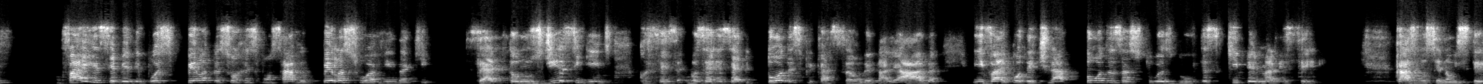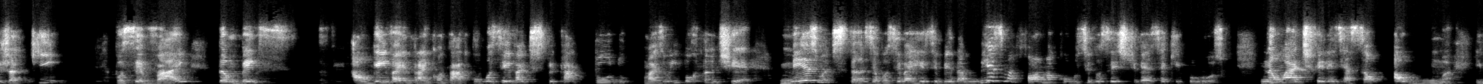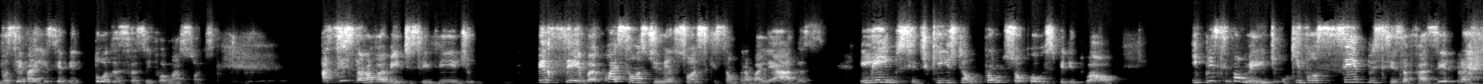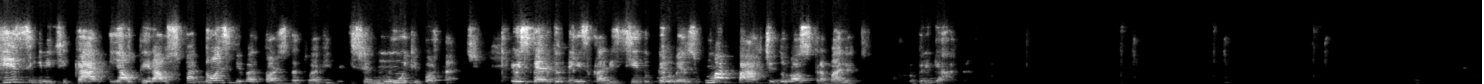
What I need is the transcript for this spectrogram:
vai receber depois pela pessoa responsável pela sua vinda aqui certo? Então, nos dias seguintes, você, você recebe toda a explicação detalhada e vai poder tirar todas as suas dúvidas que permanecerem. Caso você não esteja aqui, você vai também alguém vai entrar em contato com você e vai te explicar tudo, mas o importante é, mesmo à distância, você vai receber da mesma forma como se você estivesse aqui conosco. Não há diferenciação alguma e você vai receber todas essas informações. Assista novamente esse vídeo, Perceba quais são as dimensões que são trabalhadas. Lembre-se de que isso é um pronto-socorro espiritual. E, principalmente, o que você precisa fazer para ressignificar e alterar os padrões vibratórios da tua vida. Isso é muito importante. Eu espero que eu tenha esclarecido pelo menos uma parte do nosso trabalho aqui. Obrigada.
